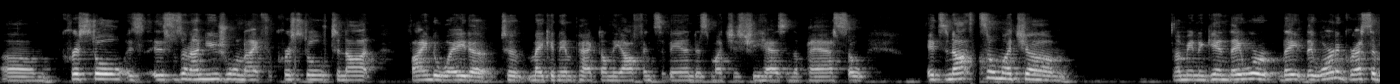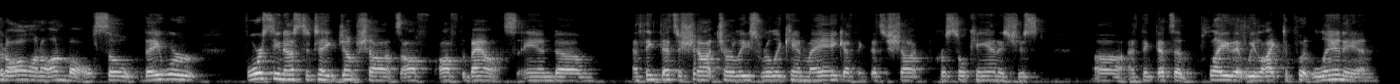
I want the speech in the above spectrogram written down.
Um, Krystal is this was an unusual night for Krystal to not find a way to to make an impact on the offensive end as much as she has in the past. So it's not so much. Um, I mean, again, they were they they weren't aggressive at all on on ball, so they were forcing us to take jump shots off off the bounce, and um, I think that's a shot Charlisse really can make. I think that's a shot Krystal can. It's just uh, I think that's a play that we like to put Lynn in.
